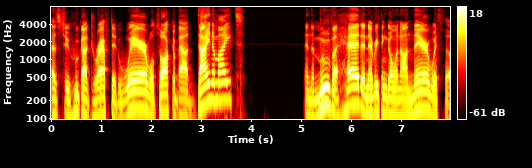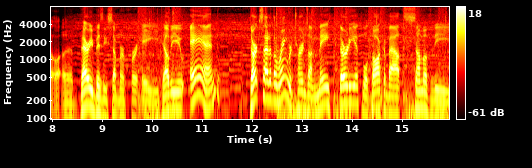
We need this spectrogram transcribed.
as to who got drafted where. We'll talk about Dynamite and the move ahead and everything going on there with a, a very busy summer for AEW. And Dark Side of the Ring returns on May 30th. We'll talk about some of the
